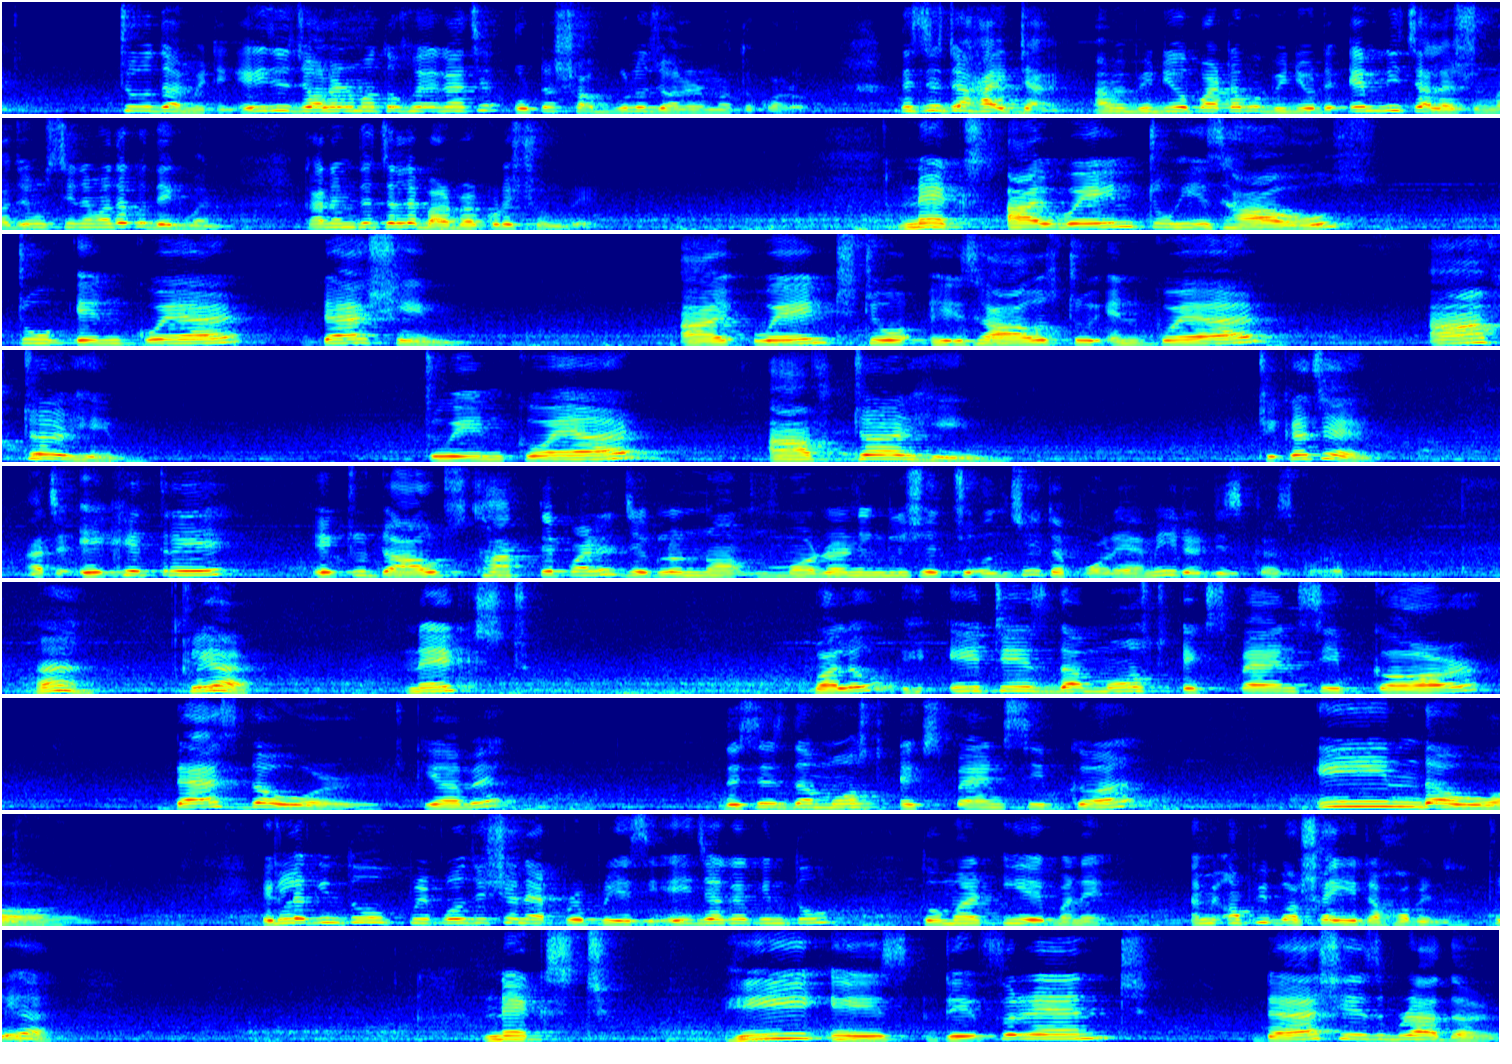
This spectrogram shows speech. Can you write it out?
to the meeting এই যে জলের মতো হয়ে গেছে ওটা সবগুলো জলের মতো করো। This is the high time আমি ভিডিও পাঠাবো ভিডিওটা এমনি চালায় শুনবা। যেমন সিনেমা দেখো দেখবে না। কারণ এমনি চালে বারবার করে শুনবে। Next I went to his house to enquire dash him I went to his house to inquire after him. To inquire after him. ঠিক আছে? আচ্ছা এক্ষেত্রে একটু ডাউটস থাকতে পারে, যেগুলো মডার্ন ইংলিশে চলছে, এটা পরে আমি এটা ডিসকাস করব। হ্যাঁ? ক্লিয়ার নেক্সট বলো it is the most expensive car dash the world কী হবে this is the most expensive car in the world এগুলো কিন্তু প্রিপোজিশন অ্যাপ্রোপ্রিয়েসি এই জায়গায় কিন্তু তোমার ইয়ে মানে আমি অপি বসাই, এটা হবে না। Clear next he is different dash is brother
